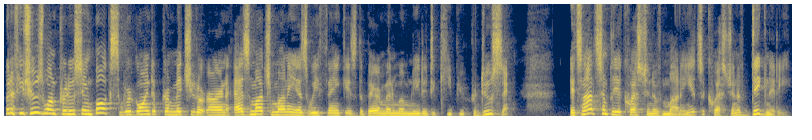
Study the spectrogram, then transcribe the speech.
But if you choose one producing books, we're going to permit you to earn as much money as we think is the bare minimum needed to keep you producing. It's not simply a question of money, it's a question of dignity.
